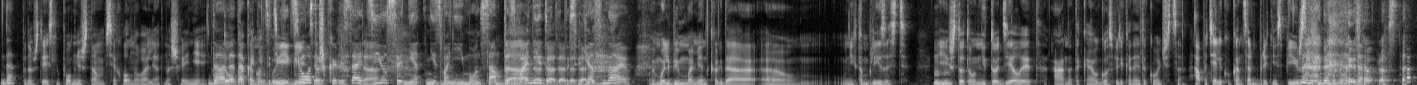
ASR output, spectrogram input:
Да. Потому что, если помнишь, там всех волновали отношения. Да, то, да, да, как, как он с этими выглядят. тетушками садился. Да. Нет, не звони ему, он сам да, позвонит. Да, да, да, да, да. Я знаю. Мой любимый момент, когда э, у них там близость, и что-то он не то делает, а она такая, о господи, когда это кончится? А по телеку концерт Бритни Спирс. Это просто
